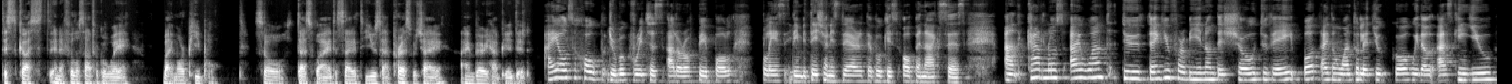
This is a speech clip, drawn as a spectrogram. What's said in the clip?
discussed in a philosophical way by more people. So that's why I decided to use that press, which I I'm very happy I did. I also hope your book reaches a lot of people. Please, the invitation is there. The book is open access. And Carlos, I want to thank you for being on the show today, but I don't want to let you go without asking you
